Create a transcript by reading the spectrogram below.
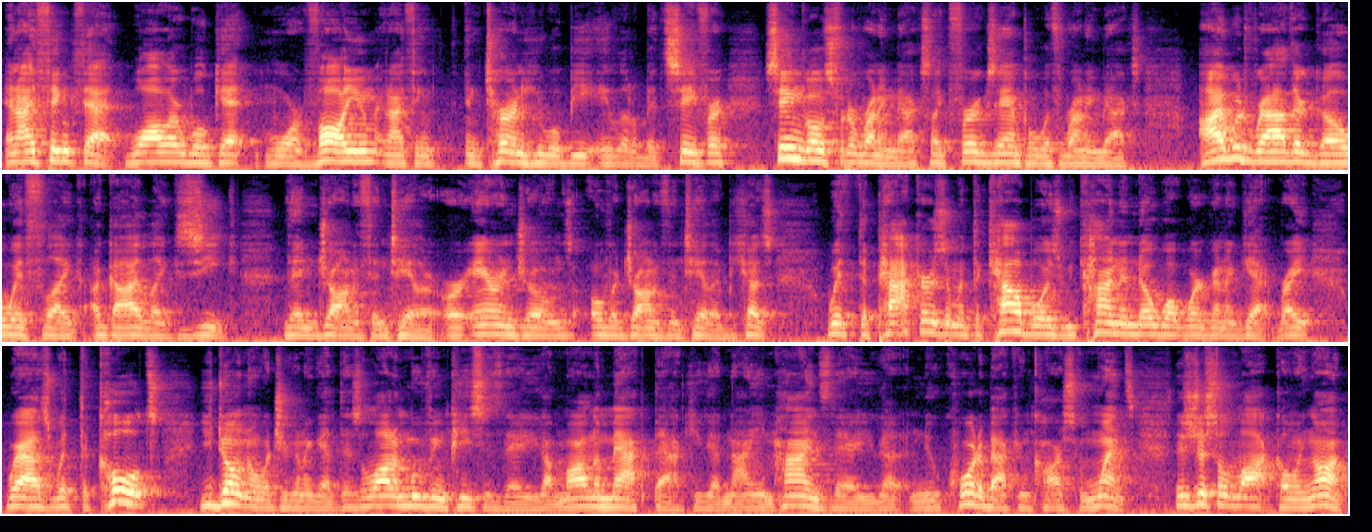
And I think that Waller will get more volume, and I think in turn he will be a little bit safer. Same goes for the running backs. Like, for example, with running backs, I would rather go with like a guy like Zeke than Jonathan Taylor or Aaron Jones over Jonathan Taylor because with the Packers and with the Cowboys, we kind of know what we're going to get, right? Whereas with the Colts, you don't know what you're going to get. There's a lot of moving pieces there. You got Marlon Mack back. You got Nyheim Hines there. You got a new quarterback in Carson Wentz. There's just a lot going on.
